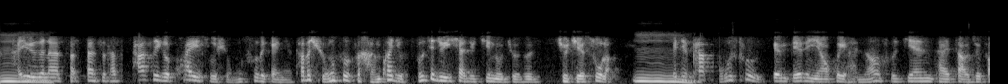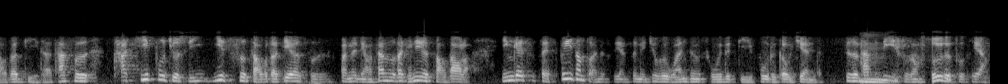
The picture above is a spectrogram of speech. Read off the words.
嗯，还有一个呢，它但是它它是一个快速熊市的概念，它的熊市是很快就直接就一下就进入就是就结束了。嗯，而且它不是跟别人一样会很长时间才找就找到底的，它是它几乎就是一一次找不到，第二次反正两三次它肯定就找到了，应该是在非常短的时间之内就会完成所谓的底部的构建的，这是它的历史上所有的都这样。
